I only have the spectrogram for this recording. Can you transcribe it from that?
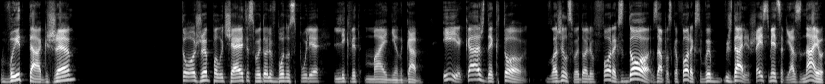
вы также тоже получаете свою долю в бонус-пуле Liquid Mining. И каждый, кто вложил свою долю в Форекс до запуска Форекс, вы ждали 6 месяцев, я знаю,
